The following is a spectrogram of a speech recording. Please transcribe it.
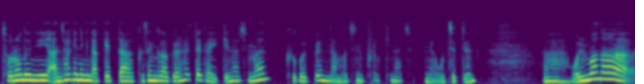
저러느니 안 사귀는 게 낫겠다 그 생각을 할 때가 있긴 하지만 그걸 뺀 나머지는 부럽긴 하죠. 네, 어쨌든. 아, 얼마나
